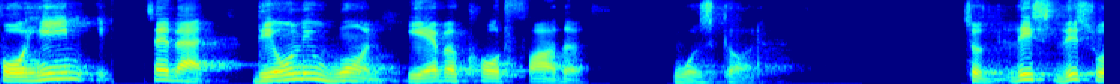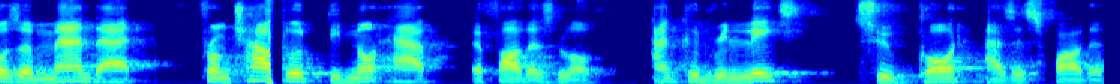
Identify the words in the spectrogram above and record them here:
for him, he said that the only one he ever called father was God. So this, this was a man that from childhood did not have a father's love and could relate to God as his father.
